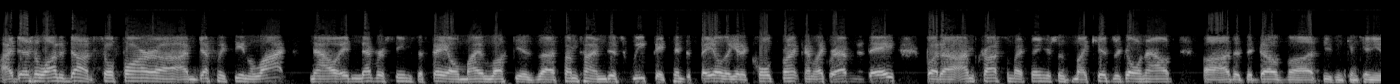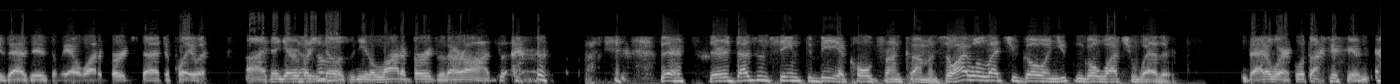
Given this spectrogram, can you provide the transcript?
Uh, there's a lot of doves. So far, uh, I'm definitely seeing a lot. Now, it never seems to fail. My luck is uh, sometime this week they tend to fail. They get a cold front, kind of like we're having today. But uh, I'm crossing my fingers since my kids are going out uh, that the dove uh, season continues as is, and we have a lot of birds to, to play with. Uh, I think everybody Doesn't- knows we need a lot of birds with our odds. there, there doesn't seem to be a cold front coming. So I will let you go, and you can go watch the weather. That'll work. We'll talk to you soon.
